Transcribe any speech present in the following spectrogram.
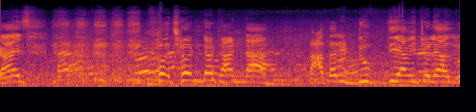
গাইস প্রচণ্ড ঠান্ডা। তাড়াতাড়ি ডুব দিয়ে আমি চলে আসব।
